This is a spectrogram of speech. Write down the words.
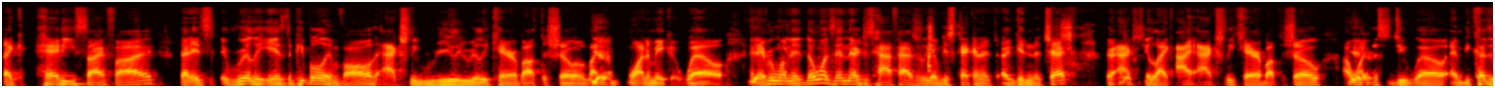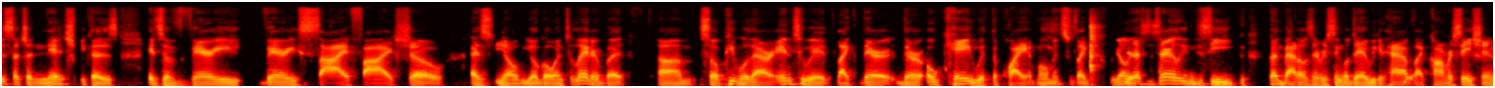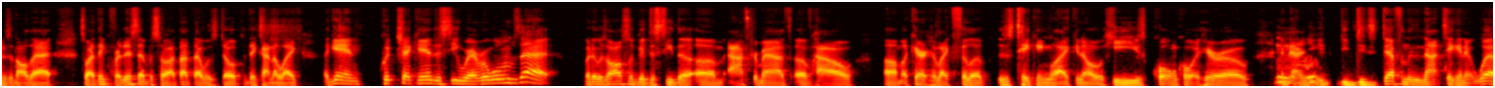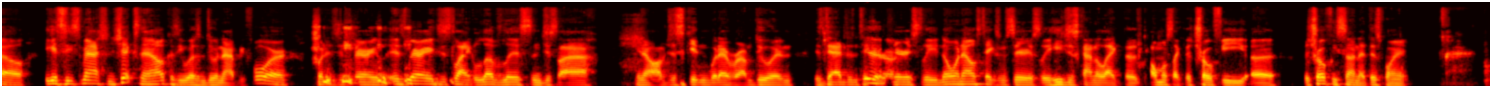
like heady sci-fi that it's it really is the people involved actually really really care about the show like Yeah. want to make it well and Yeah. everyone no one's in there just haphazardly i'm just checking a, uh, getting a check they're Yeah. actually like i actually care about the show i want this to do well and because it's such a niche because it's a very very sci-fi show as you know you'll go into later but um so people that are into it like they're they're okay with the quiet moments it's like we don't Yeah. necessarily need to see gun battles every single day we could have like conversations and all that so i think for this episode i thought that was dope that they kind of like again quick check in to see where everyone was at but it was also good to see the um aftermath of how um, a character like Philip is taking like you know he's quote unquote a hero and now Mhm. he, he's definitely not taking it well. He gets he's smashing chicks now because he wasn't doing that before. But it's just very it's very just like loveless and just ah, you know, I'm just getting whatever I'm doing. His dad doesn't take him seriously. No one else takes him seriously. He's just kind of like the almost like the trophy uh the trophy son at this point.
